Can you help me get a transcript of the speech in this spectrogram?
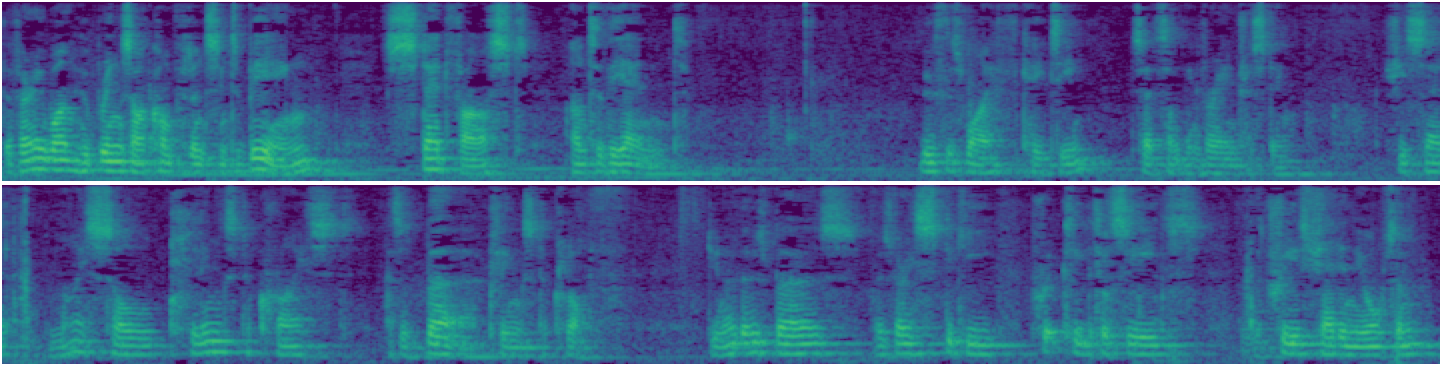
the very one who brings our confidence into being, steadfast unto the end. Luther's wife, Katie, said something very interesting. She said, My soul clings to Christ as a burr clings to cloth. Do you know those burrs, those very sticky, prickly little seeds that the trees shed in the autumn?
